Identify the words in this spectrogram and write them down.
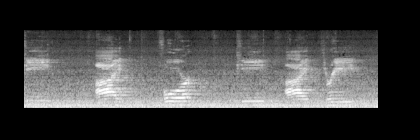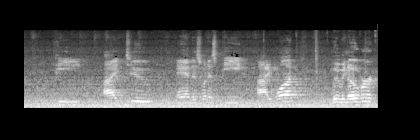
PI4, PI3, PI2, and this one is PI1. Moving over,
